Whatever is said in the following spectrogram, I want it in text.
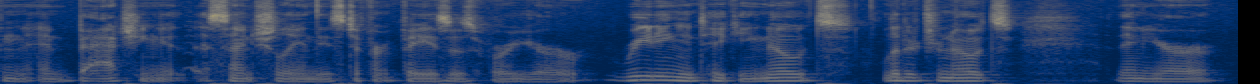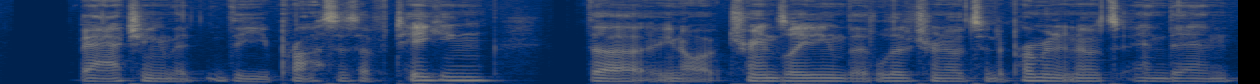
and, and batching it essentially in these different phases where you're reading and taking notes, literature notes, then you're batching the, the process of taking the you know translating the literature notes into permanent notes and then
